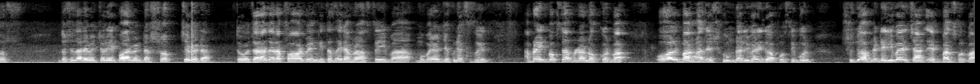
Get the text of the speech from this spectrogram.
দশ দশ হাজার এমএচের এই পাওয়ার ব্যাঙ্কটা সবচেয়ে বেটার তো যারা যারা পাওয়ার ব্যাংক নিতে চাই আমরা আসতেই বা মোবাইলের যে কোনো এক্সারসাইজ আমরা ইনবক্সে আপনারা নক করবা। অল বাংলাদেশ হোম ডেলিভারি দেওয়া পসিবল শুধু আপনি ডেলিভারি চার্জ অ্যাডভান্স করবা।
